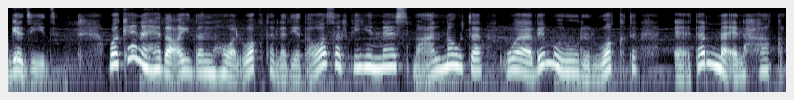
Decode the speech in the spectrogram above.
جديد. وكان هذا أيضا هو الوقت الذي يتواصل فيه الناس مع الموتى وبمرور الوقت تم إلحاق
